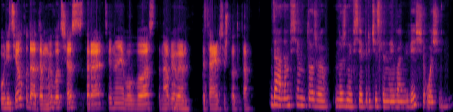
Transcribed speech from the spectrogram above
улетел куда-то, мы вот сейчас старательно его восстанавливаем, пытаемся что-то там. Да, нам всем тоже нужны все перечисленные вами вещи, очень.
